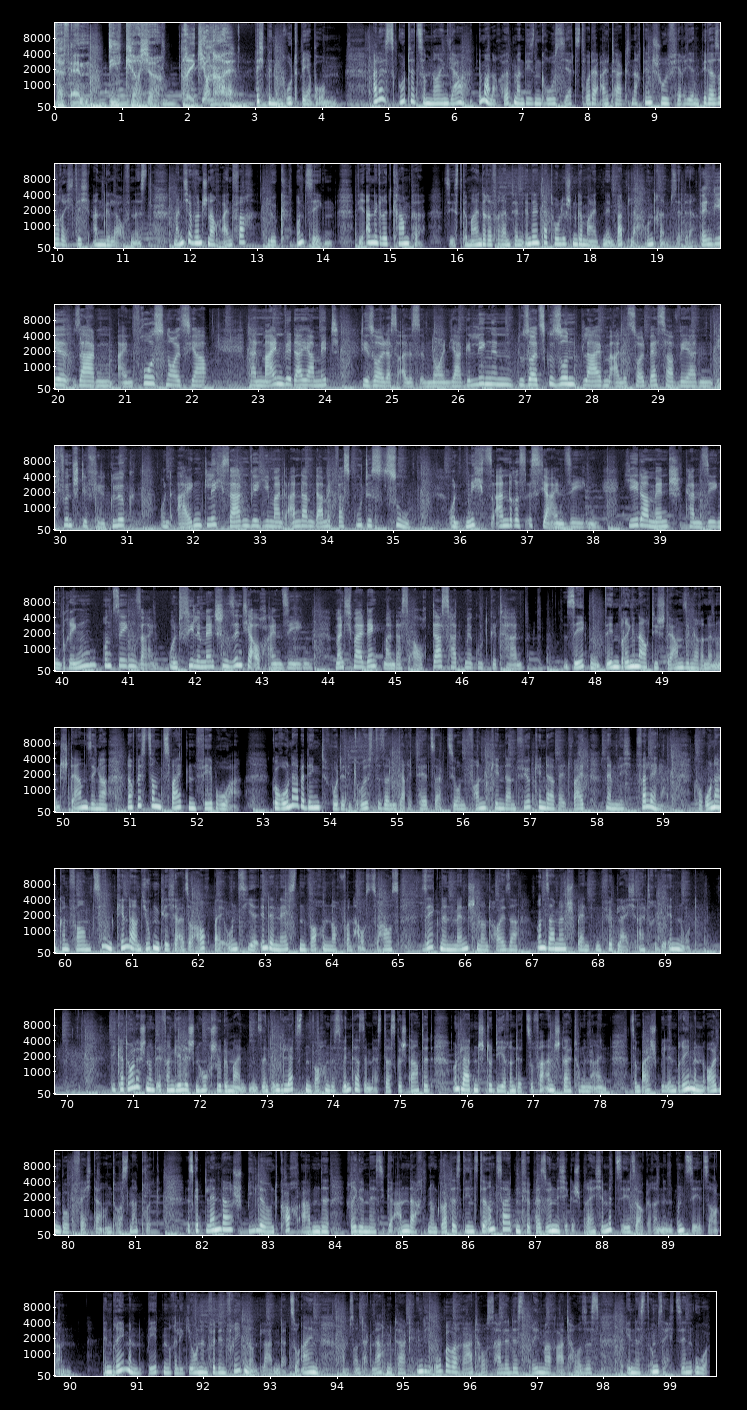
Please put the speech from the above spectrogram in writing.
FFN, die Kirche. Regional. Ich bin Ruth Beerbohm. Alles Gute zum neuen Jahr. Immer noch hört man diesen Gruß jetzt, wo der Alltag nach den Schulferien wieder so richtig angelaufen ist. Manche wünschen auch einfach Glück und Segen. Wie Annegret Krampe. Sie ist Gemeindereferentin in den katholischen Gemeinden in Bad Lach und Remsede. Wenn wir sagen, ein frohes neues Jahr, dann meinen wir da ja mit, dir soll das alles im neuen Jahr gelingen, du sollst gesund bleiben, alles soll besser werden, ich wünsche dir viel Glück und eigentlich sagen wir jemand anderem damit was Gutes zu. Und nichts anderes ist ja ein Segen. Jeder Mensch kann Segen bringen und Segen sein. Und viele Menschen sind ja auch ein Segen. Manchmal denkt man das auch. Das hat mir gut getan. Segen, den bringen auch die Sternsingerinnen und Sternsinger noch bis zum 2. Februar. Corona-bedingt wurde die größte Solidaritätsaktion von Kindern für Kinder weltweit nämlich verlängert. Corona-konform ziehen Kinder und Jugendliche also auch bei uns hier in den nächsten Wochen noch von Haus zu Haus, segnen Menschen und Häuser und sammeln Spenden für Gleichaltrige in Not. Die katholischen und evangelischen Hochschulgemeinden sind in die letzten Wochen des Wintersemesters gestartet und laden Studierende zu Veranstaltungen ein, zum Beispiel in Bremen, Oldenburg, Fechter und Osnabrück. Es gibt Länder, Spiele und Kochabende, regelmäßige Andachten und Gottesdienste und Zeiten für persönliche Gespräche mit Seelsorgerinnen und Seelsorgern. In Bremen beten Religionen für den Frieden und laden dazu ein. Am Sonntagnachmittag in die obere Rathaushalle des Bremer Rathauses. Beginn ist um 16 Uhr.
